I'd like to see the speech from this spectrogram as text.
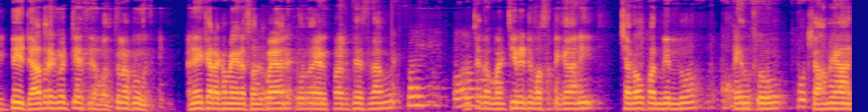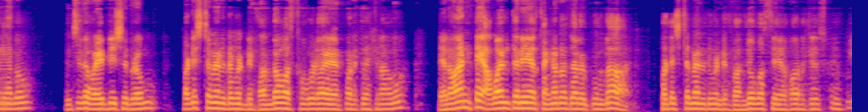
ఇది జాతరకు వచ్చేసిన భక్తులకు అనేక రకమైన సదుపాయాలు కూడా ఏర్పాటు చేసినాము ఉచిత మంచినీటి వసతి కానీ చలవ పందిళ్ళు టెంట్లు షామియానాలు ఉచిత వైద్య శిబిరం పటిష్టమైనటువంటి బందోబస్తు కూడా ఏర్పాటు చేసినాము ఎలాంటి అవాంఛనీయ సంఘటన జరగకుండా పటిష్టమైనటువంటి బందోబస్తు ఏర్పాటు చేసుకుంటూ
